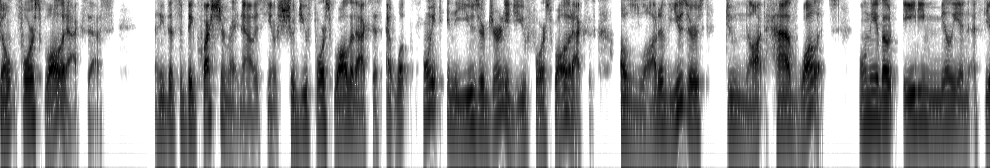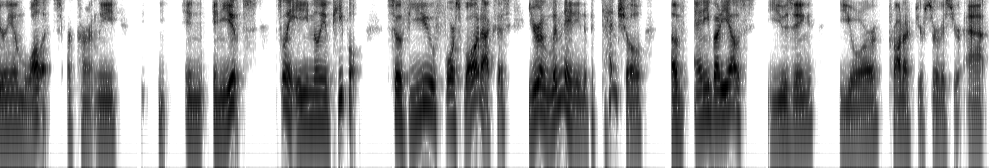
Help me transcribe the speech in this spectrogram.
don't force wallet access. I think that's a big question right now is, you know, should you force wallet access? At what point in the user journey do you force wallet access? A lot of users do not have wallets. Only about 80 million Ethereum wallets are currently in, in use. It's only 80 million people. So if you force wallet access, you're eliminating the potential of anybody else using your product, your service, your app.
